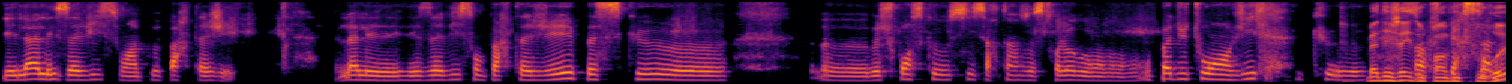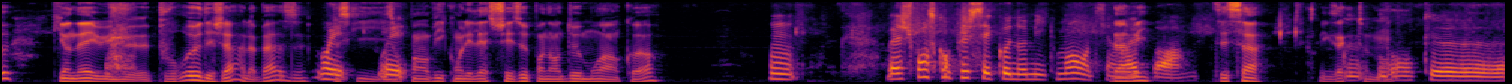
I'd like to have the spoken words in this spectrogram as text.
Et là, les avis sont un peu partagés. Là, les, avis sont partagés parce que ben, je pense que aussi certains astrologues n'ont pas du tout envie que. Bah déjà, ils n'ont pas envie pour eux qu'il y en ait une pour eux déjà à la base, parce qu'ils n'ont pas envie qu'on les laisse chez eux pendant deux mois encore. Hmm. Ben, je pense qu'en plus économiquement, on tiendrait ben pas. C'est ça. Exactement. Euh,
